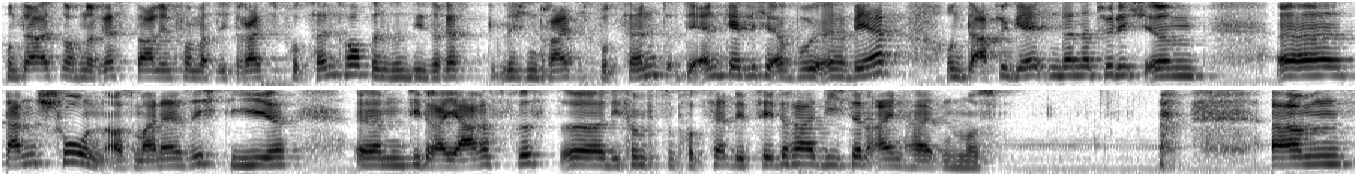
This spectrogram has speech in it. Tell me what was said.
und da ist noch eine Restdarlehen von, was ich, 30% drauf, dann sind diese restlichen 30% der entgeltliche Erwerb und dafür gelten dann natürlich ähm, äh, dann schon aus meiner Sicht die, ähm, die Dreijahresfrist, äh, die 15% etc., die ich dann einhalten muss. ähm,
